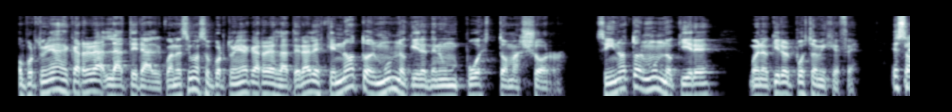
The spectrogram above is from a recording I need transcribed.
oportunidades de carrera lateral. Cuando decimos oportunidad de carreras laterales, que no todo el mundo quiere tener un puesto mayor. Si no todo el mundo quiere, bueno, quiero el puesto de mi jefe. Eso,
